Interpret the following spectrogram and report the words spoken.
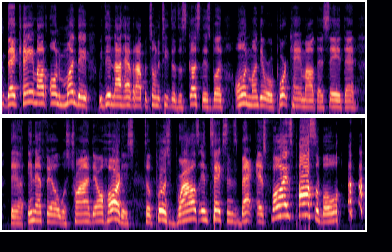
that came out on Monday. We did not have an opportunity to discuss this, but on Monday, a report came out that said that the NFL was trying their hardest to push Browns and Texans back as far as possible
